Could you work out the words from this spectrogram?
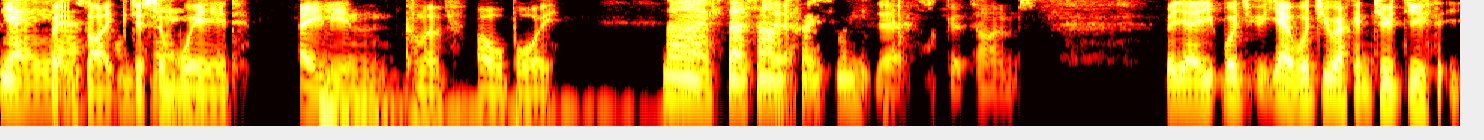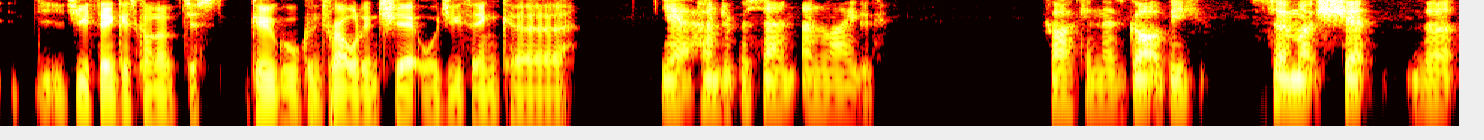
Yeah, yeah. but it was like just some weird alien kind of old boy. Nice. That sounds Yeah. pretty sweet. Yeah, good times. But yeah, do you, yeah, what do you reckon? Do, you- do you th- do you think it's kind of just Google controlling shit, or do you think? Uh, Yeah, hundred percent. And like, fucking, there's got to be so much shit that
